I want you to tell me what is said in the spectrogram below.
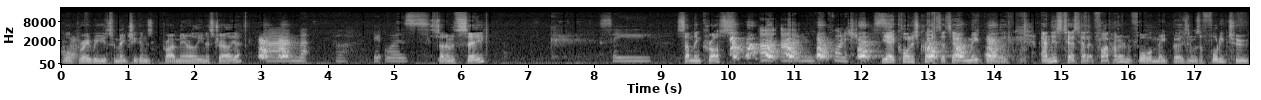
what breed we use for meat chickens primarily in Australia? Um, oh, it was Starting with C, see. Something cross. Oh, um, Cornish choice. Yeah, Cornish cross. That's our meat bird. And this test had 504 meat birds, and it was a 42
